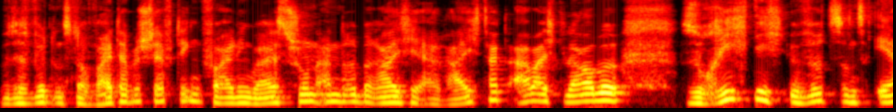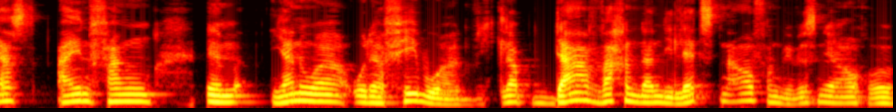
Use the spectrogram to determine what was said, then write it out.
Das wird uns noch weiter beschäftigen, vor allen Dingen, weil es schon andere Bereiche erreicht hat. Aber ich glaube, so richtig wird es uns erst einfangen im Januar oder Februar. Ich glaube, da wachen dann die Letzten auf und wir wissen ja auch, äh,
